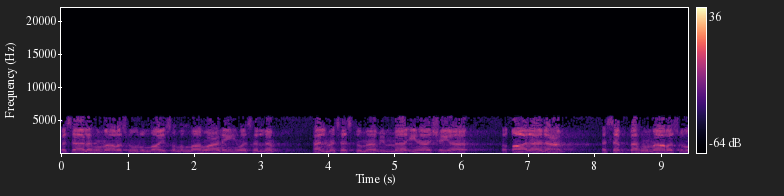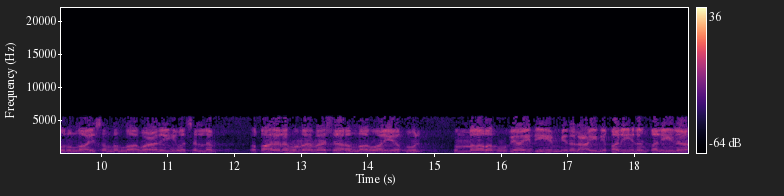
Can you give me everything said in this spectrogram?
فسألهما رسول الله صلى الله عليه وسلم هل مسستما من مائها شيئا؟ فقالا نعم. فسبهما رسول الله صلى الله عليه وسلم وقال لهما ما شاء الله أن يقول ثم غرفوا بأيديهم من العين قليلا قليلا.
